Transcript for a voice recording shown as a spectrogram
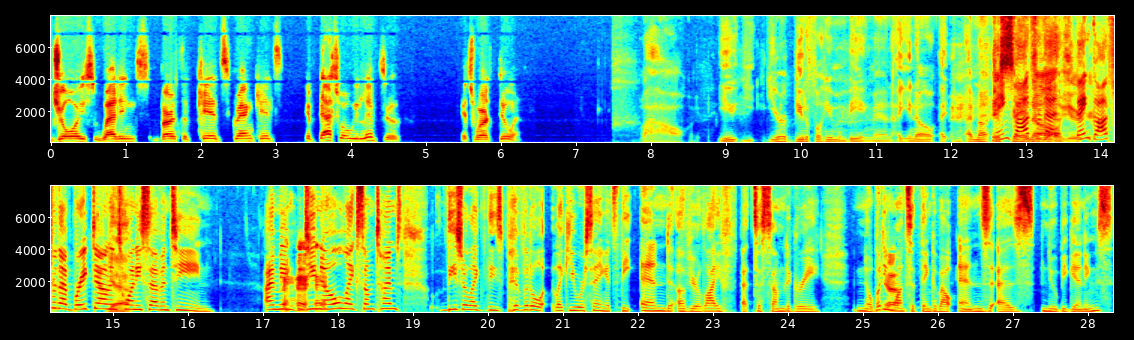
joys, weddings, birth of kids, grandkids, if that's what we live through, it's worth doing. Wow. You, you you're a beautiful human being, man. I, you know, I, I'm not Thank just God saying for that. that. Thank God for that breakdown in 2017. I mean, do you know, like sometimes these are like these pivotal, like you were saying, it's the end of your life at, to some degree. Nobody Yeah. wants to think about ends as new beginnings.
